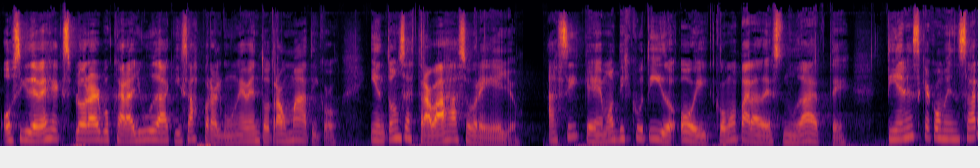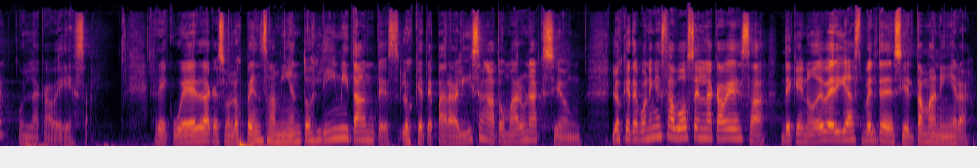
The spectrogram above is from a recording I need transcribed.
o si debes explorar buscar ayuda quizás por algún evento traumático y entonces trabaja sobre ello. Así que hemos discutido hoy cómo para desnudarte tienes que comenzar con la cabeza. Recuerda que son los pensamientos limitantes los que te paralizan a tomar una acción, los que te ponen esa voz en la cabeza de que no deberías verte de cierta manera.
